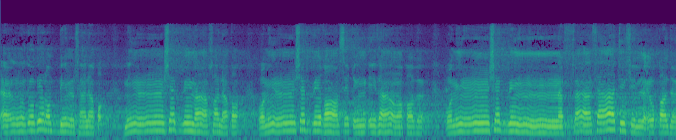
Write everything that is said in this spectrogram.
أعوذ برب الفلق من شر ما خلق ومن شر غاسق إذا وقب ومن شر النفاثات في العقد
